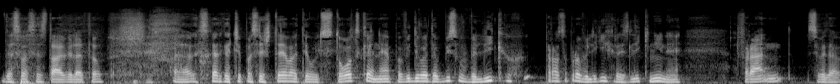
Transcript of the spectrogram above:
Da smo se stavili to. Uh, skratka, če pa se števate odstotke, ne, pa vidimo, da v bistvu velikih, pravzaprav velikih razlik ni. Ne. Fran, seveda,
